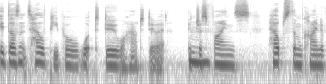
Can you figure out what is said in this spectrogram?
it doesn't tell people what to do or how to do it. It mm. just finds helps them kind of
